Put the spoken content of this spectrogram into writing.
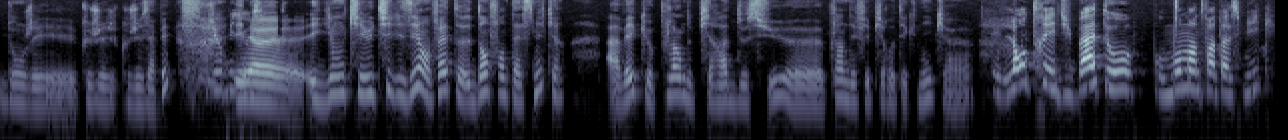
dont j'ai que j'ai que j'ai zappé oublié et, euh, et qui qui est utilisé en fait dans Fantasmic avec plein de pirates dessus, euh, plein d'effets pyrotechniques. Et l'entrée du bateau au moment de Fantasmic.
